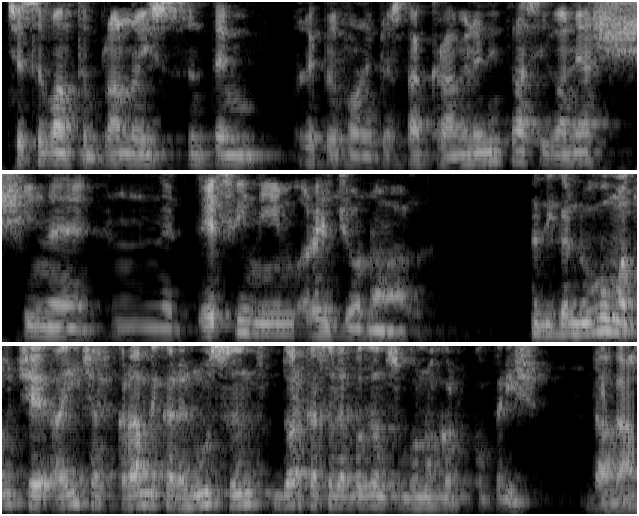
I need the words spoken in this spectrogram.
ce se va întâmpla, noi suntem vom reprezenta cramele din Transilvania și ne, ne definim regional. Adică nu vom aduce aici crame care nu sunt doar ca să le băgăm sub un acoperiș. Da, da.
